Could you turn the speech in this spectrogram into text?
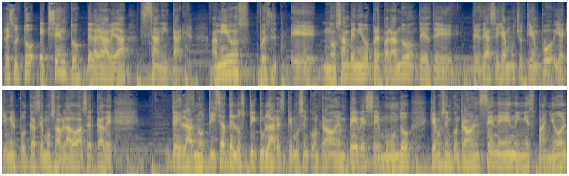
resultó exento de la gravedad sanitaria. Amigos, pues eh, nos han venido preparando desde, desde hace ya mucho tiempo y aquí en el podcast hemos hablado acerca de de las noticias, de los titulares que hemos encontrado en BBC Mundo, que hemos encontrado en CNN en español,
